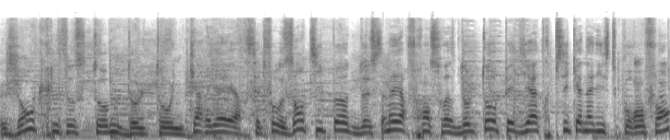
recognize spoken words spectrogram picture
Jean Chrysostome Dolto, une carrière, cette fois aux antipodes de sa mère, Françoise Dolto, pédiatre, psychanalyste pour enfants.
